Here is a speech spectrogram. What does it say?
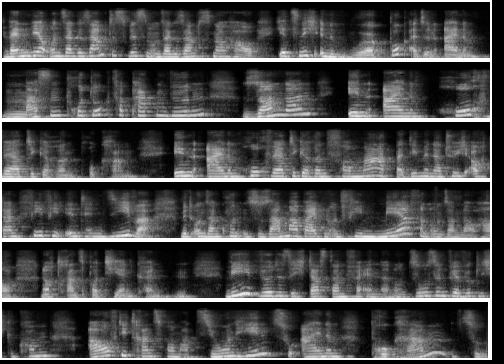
wenn wir unser gesamtes Wissen, unser gesamtes Know-how jetzt nicht in einem Workbook, also in einem Massenprodukt verpacken würden, sondern in einem hochwertigeren Programm, in einem hochwertigeren Format, bei dem wir natürlich auch dann viel, viel intensiver mit unseren Kunden zusammenarbeiten und viel mehr von unserem Know-how noch transportieren könnten. Wie würde sich das dann verändern? Und so sind wir wirklich gekommen auf die Transformation hin zu einem Programm. Zu,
